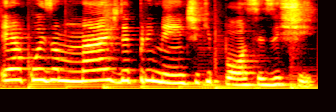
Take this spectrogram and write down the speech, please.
é a coisa mais deprimente que possa existir?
